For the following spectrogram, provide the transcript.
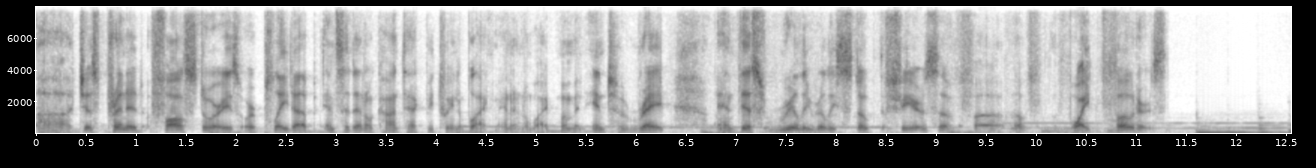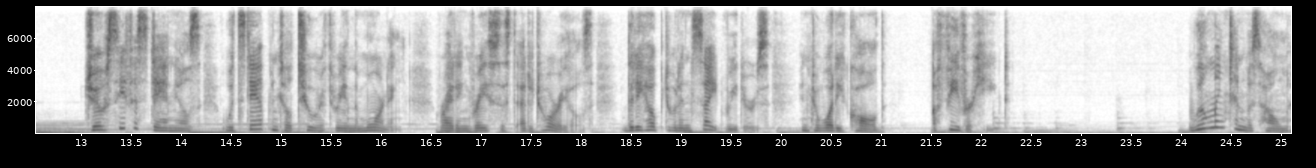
uh, just printed false stories or played up incidental contact between a black man and a white woman into rape. And this really, really stoked the fears of, uh, of, white voters. Josephus Daniels would stay up until 2 or 3 in the morning writing racist editorials that he hoped would incite readers into what he called a fever heat. Wilmington was home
